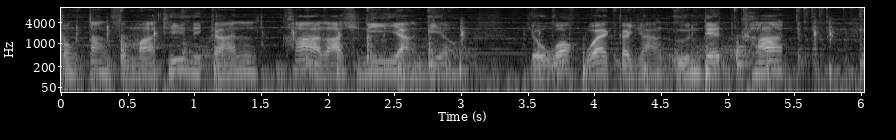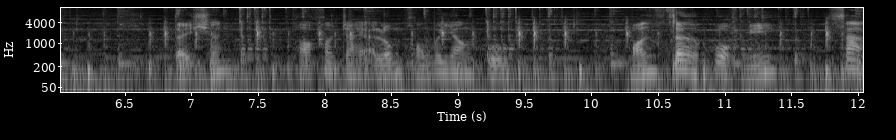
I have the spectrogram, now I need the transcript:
ต้องตั้งสมาธิในการฆ่าราชินีอย่างเดียว อย่าวอกแวกกับอย่างอื่นเด็ดขาด แต่ฉันพอเข้าใจอารมณ์ของพยองกู มอนสเตอร์พวกนี้สร้าง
